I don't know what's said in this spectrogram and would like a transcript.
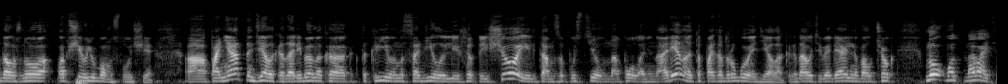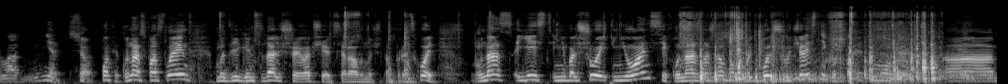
должно вообще в любом случае. А, понятное дело, когда ребенок э, как-то криво насадил или что-то еще, или там запустил на пол, а не на арену, это, это другое дело. Когда у тебя реально волчок... Ну, вот давайте, ладно. Нет, все, пофиг. У нас фастлейн, мы двигаемся дальше, и вообще все равно, что там происходит. У нас есть небольшой нюансик, у нас должно было быть больше участников, поэтому... А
